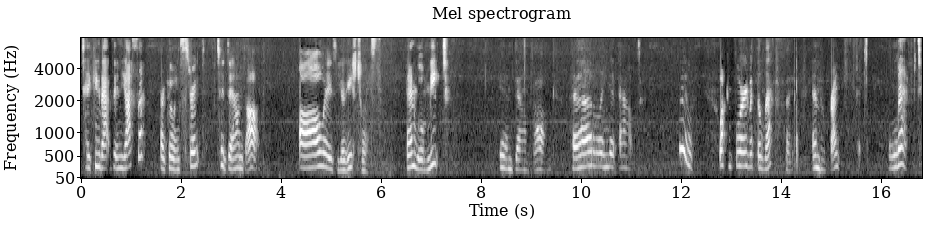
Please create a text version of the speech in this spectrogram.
Taking that vinyasa or going straight to down dog. Always yogi's choice. And we'll meet in down dog, pedaling it out. Woo. Walking forward with the left foot and the right foot. Left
